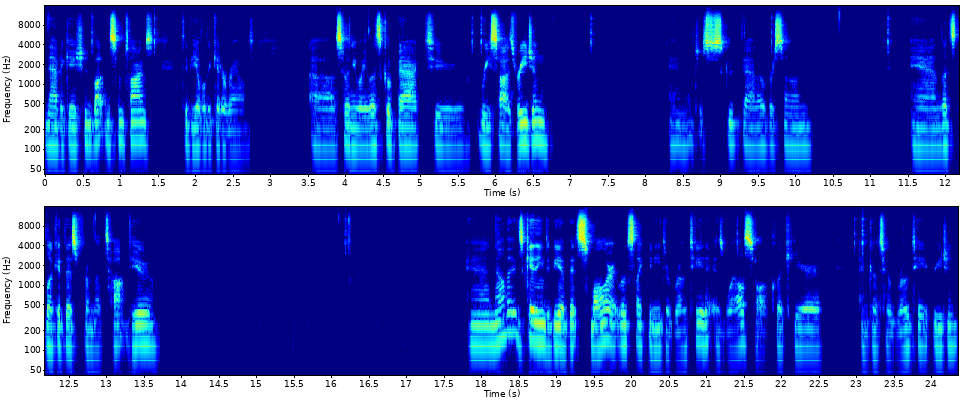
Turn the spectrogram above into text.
navigation button sometimes to be able to get around uh, so anyway let's go back to resize region and we'll just scoot that over some and let's look at this from the top view. And now that it's getting to be a bit smaller, it looks like we need to rotate it as well. So I'll click here and go to rotate region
